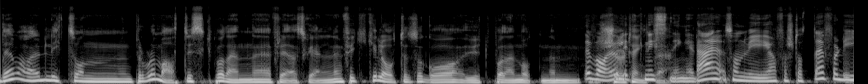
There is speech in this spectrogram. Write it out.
det var litt sånn problematisk på den eh, fredagskvelden. De fikk ikke lov til å gå ut på den måten de Det var jo litt tenkte. gnisninger der, sånn vi har forstått det. Fordi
